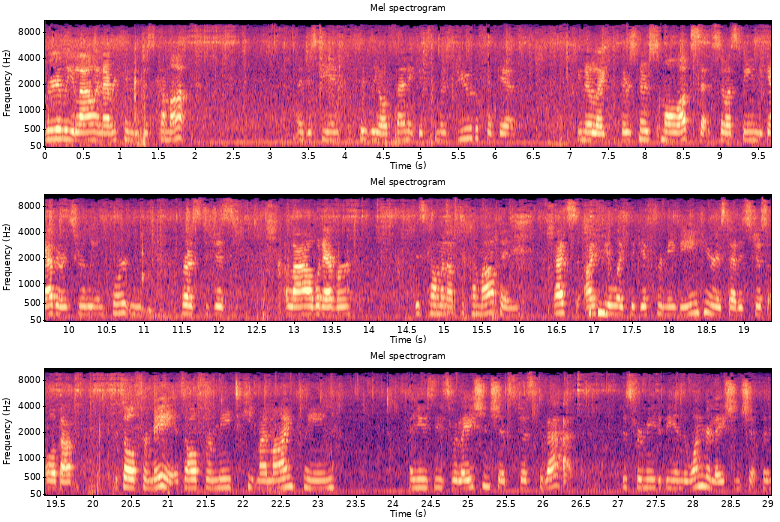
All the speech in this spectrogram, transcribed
really allowing everything to just come up, and just being completely authentic. It's the most beautiful gift. You know, like there's no small upset. So us being together, it's really important for us to just allow whatever is coming up to come up and that's I feel like the gift for me being here is that it's just all about it's all for me. It's all for me to keep my mind clean and use these relationships just for that. Just for me to be in the one relationship and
